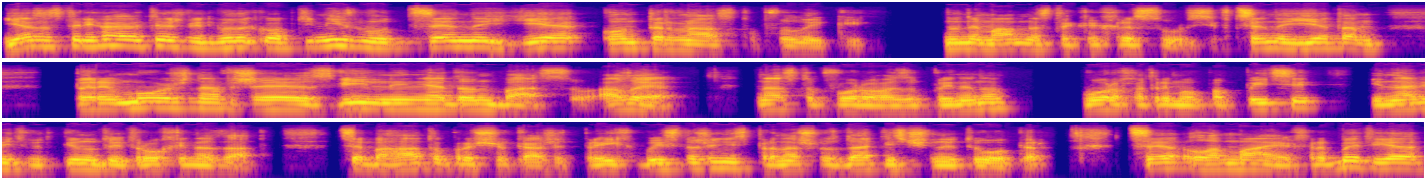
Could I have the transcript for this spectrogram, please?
Я застерігаю теж від великого оптимізму. Це не є контрнаступ великий. Ну нема в нас таких ресурсів. Це не є там переможна вже звільнення Донбасу. Але наступ ворога зупинено. Ворог отримав попиці і навіть відкинутий трохи назад. Це багато про що кажуть про їх виснаженість, про нашу здатність чинити опір. Це ламає хребет. Я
